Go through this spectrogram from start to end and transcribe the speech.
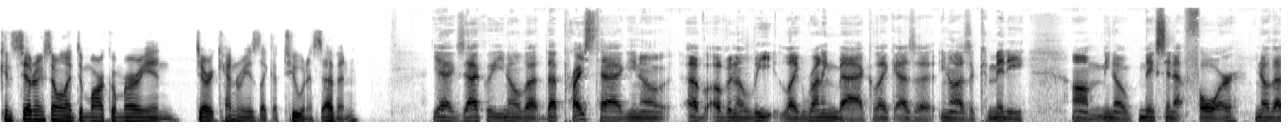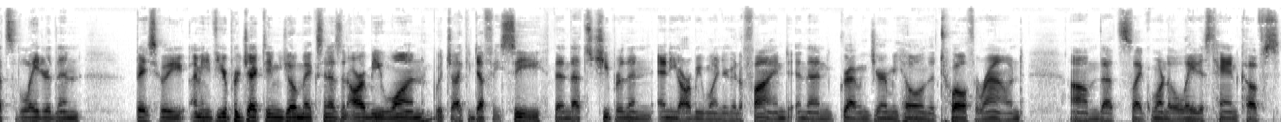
considering someone like DeMarco Murray and Derrick Henry is like a two and a seven. Yeah, exactly. You know that that price tag, you know, of of an elite like running back, like as a you know as a committee, um, you know, Mixon at four, you know, that's later than basically. I mean, if you're projecting Joe Mixon as an RB one, which I could definitely see, then that's cheaper than any RB one you're going to find. And then grabbing Jeremy Hill in the twelfth round, um, that's like one of the latest handcuffs,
